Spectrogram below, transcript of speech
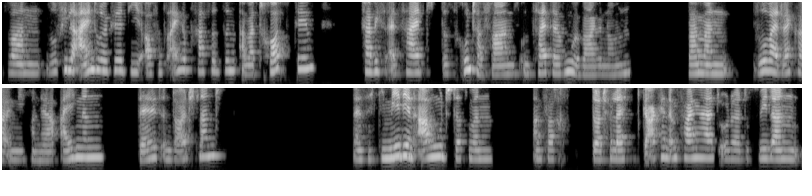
Es waren so viele Eindrücke, die auf uns eingeprasselt sind, aber trotzdem habe ich es als Zeit des Runterfahrens und Zeit der Ruhe wahrgenommen, weil man so weit weg war irgendwie von der eigenen Welt in Deutschland. Weiß ich, die Medienarmut, dass man einfach dort vielleicht gar keinen Empfang hat oder das WLAN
